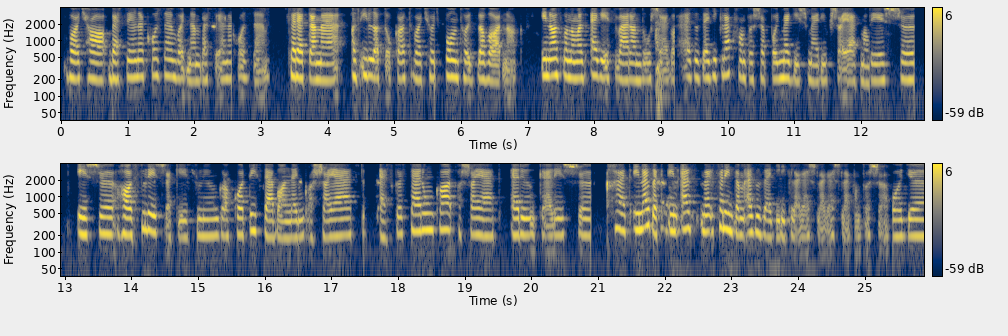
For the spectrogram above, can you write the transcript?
vagy ha beszélnek hozzám, vagy nem beszélnek hozzám. Szeretem-e az illatokat, vagy hogy pont, hogy zavarnak. Én azt gondolom, az egész várandóság, ez az egyik legfontosabb, hogy megismerjük saját magunkat, és, és ha a szülésre készülünk, akkor tisztában legyünk a saját eszköztárunkkal, a saját erőnkkel, és hát én, ezek, én ez, szerintem ez az egyik leges-leges legfontosabb, hogy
